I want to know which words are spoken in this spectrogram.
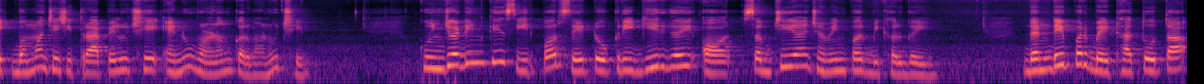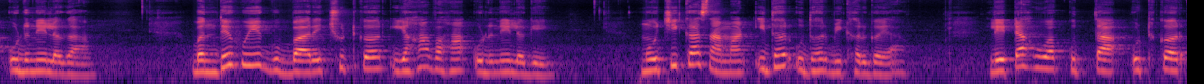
એક બમાં જે ચિત્ર આપેલું છે એનું વર્ણન કરવાનું છે कुंजड़िन के सिर पर से टोकरी गिर गई और सब्जियां जमीन पर बिखर गई डंडे पर बैठा तोता उड़ने लगा बंधे हुए गुब्बारे छूटकर यहाँ वहाँ उड़ने लगे मोची का सामान इधर उधर बिखर गया लेटा हुआ कुत्ता उठकर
